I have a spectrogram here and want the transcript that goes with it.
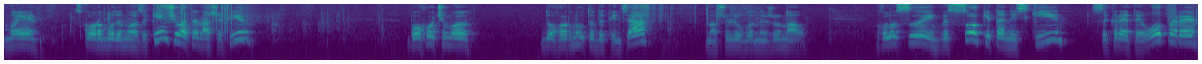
ми скоро будемо закінчувати наш ефір, бо хочемо догорнути до кінця наш улюблений журнал. Голоси високі та низькі, секрети опери.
